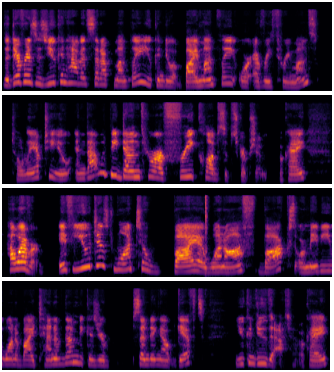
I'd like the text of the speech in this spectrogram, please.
the difference is you can have it set up monthly, you can do it bi monthly or every three months, totally up to you. And that would be done through our free club subscription. Okay. However, if you just want to buy a one off box, or maybe you want to buy 10 of them because you're sending out gifts, you can do that. Okay.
